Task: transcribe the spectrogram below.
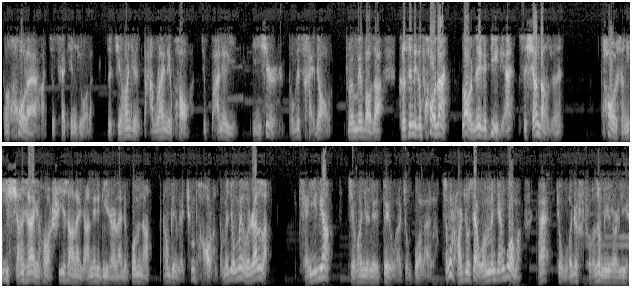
然后后来啊，这才听说了，这解放军打过来那炮啊，就把那个引信都给拆掉了，所以没爆炸。可是那个炮弹落的那个地点是相当准，炮声一响起来以后，实际上来讲，那个地点来的国民党当兵的全跑了，根本就没有人了。天一亮。解放军那个队伍就过来了，正好就在我们门前过嘛。哎，就我就说这么一段历史。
